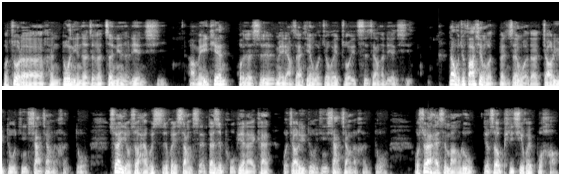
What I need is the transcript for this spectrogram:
我做了很多年的这个正念的练习，好，每一天或者是每两三天，我就会做一次这样的练习。那我就发现我本身我的焦虑度已经下降了很多，虽然有时候还会是会上升，但是普遍来看，我焦虑度已经下降了很多。我虽然还是忙碌，有时候脾气会不好，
